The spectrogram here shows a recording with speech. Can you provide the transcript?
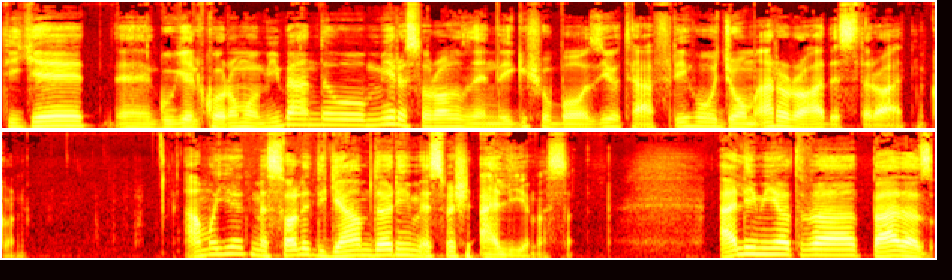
دیگه گوگل کروم رو میبنده و میره سراغ زندگیش و بازی و تفریح و جمعه رو راحت استراحت می‌کنه. اما یه مثال دیگه هم داریم اسمش علیه مثلا. علی میاد و بعد از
